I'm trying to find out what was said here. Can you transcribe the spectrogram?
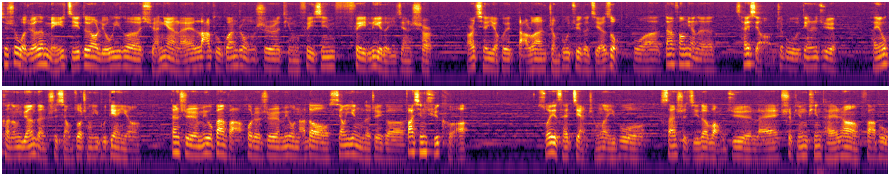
其实我觉得每一集都要留一个悬念来拉住观众，是挺费心费力的一件事儿，而且也会打乱整部剧的节奏。我单方面的猜想，这部电视剧很有可能原本是想做成一部电影，但是没有办法，或者是没有拿到相应的这个发行许可，所以才剪成了一部。三十集的网剧来视频平台上发布，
